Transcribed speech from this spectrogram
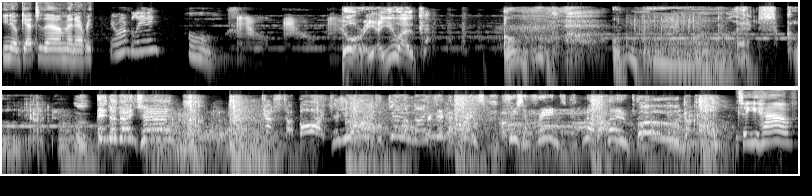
you know, get to them and everything. You know I'm bleeding? Oh. Dory, are you okay? Oh, oh, that's good. Intervention! Just a bite. You are to kill him, mate. Remember, Bruce, fish are friends, not food. Food. So you have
